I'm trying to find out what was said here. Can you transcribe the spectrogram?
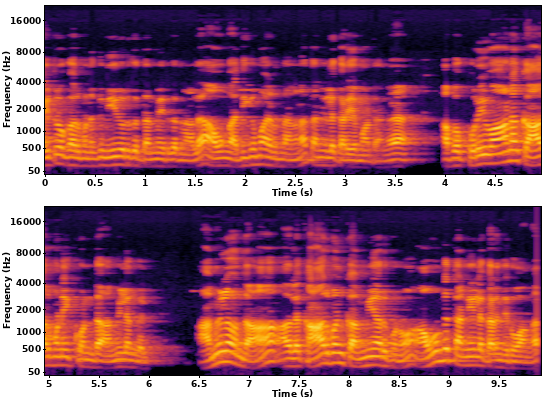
ஹைட்ரோ கார்பனுக்கு நீரொருக்க தன்மை இருக்கிறதுனால அவங்க அதிகமாக இருந்தாங்கன்னா தண்ணியில் கரைய மாட்டாங்க. அப்போ குறைவான கார்பனை கொண்ட அமிலங்கள் அமிலம் தான் அதில் கார்பன் கம்மியாக இருக்கணும். அவங்க தண்ணியில் கரைஞ்சிருவாங்க.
